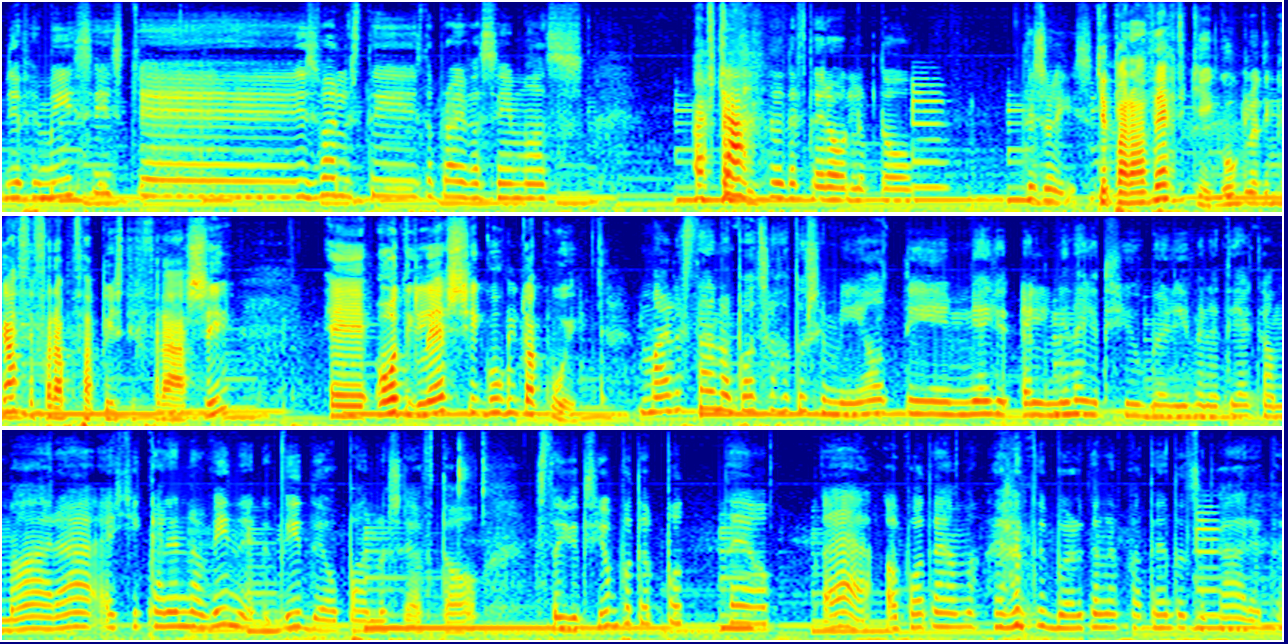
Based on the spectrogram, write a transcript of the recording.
διαφημίσεις και εισβάλλεις στη- στο privacy μας Αυτό. κάθε δευτερόλεπτο της ζωής. Και παραδέχτηκε η Google ότι κάθε φορά που θα πεις τη φράση, ε, ό,τι λες η Google το ακούει. Μάλιστα να πω σε αυτό το σημείο ότι μια Ιου- Ελληνίδα YouTuber, η Βενετία Καμάρα, έχει κάνει ένα βίνε- βίντεο πάνω σε αυτό στο YouTube, οπότε, οπότε, ε, οπότε άμα θέλετε μπορείτε να πάτε να το τσεκάρετε.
